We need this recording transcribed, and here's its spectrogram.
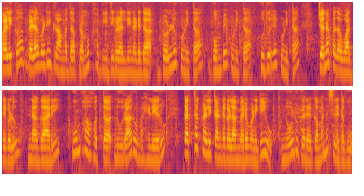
ಬಳಿಕ ಬೆಳವಡಿ ಗ್ರಾಮದ ಪ್ರಮುಖ ಬೀದಿಗಳಲ್ಲಿ ನಡೆದ ಡೊಳ್ಳು ಕುಣಿತ ಗೊಂಬೆ ಕುಣಿತ ಕುದುರೆ ಕುಣಿತ ಜನಪದ ವಾದ್ಯಗಳು ನಗಾರಿ ಕುಂಭ ಹೊತ್ತ ನೂರಾರು ಮಹಿಳೆಯರು ಕಥಕ್ಕಳಿ ತಂಡಗಳ ಮೆರವಣಿಗೆಯು ನೋಡುಗರ ಗಮನ ಸೆಳೆದವು.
